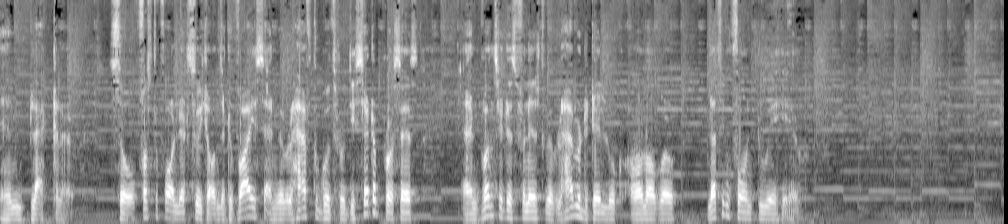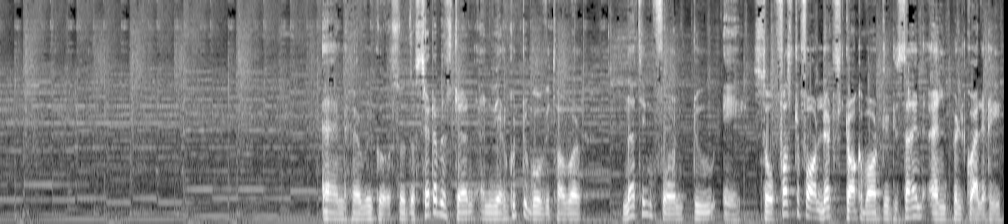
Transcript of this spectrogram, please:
in black color. So first of all, let's switch on the device and we will have to go through the setup process. And once it is finished, we will have a detailed look on our Nothing Phone 2A here. And here we go. So the setup is done and we are good to go with our Nothing Phone 2A. So first of all, let's talk about the design and build quality.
